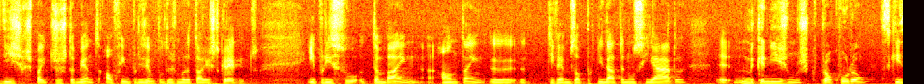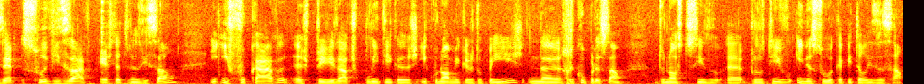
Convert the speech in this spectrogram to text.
diz respeito justamente ao fim, por exemplo, das moratórias de crédito. E por isso também ontem tivemos a oportunidade de anunciar mecanismos que procuram, se quiser, suavizar esta transição e, e, focar as prioridades políticas económicas do país na recuperação do nosso tecido uh, produtivo e na sua capitalização.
